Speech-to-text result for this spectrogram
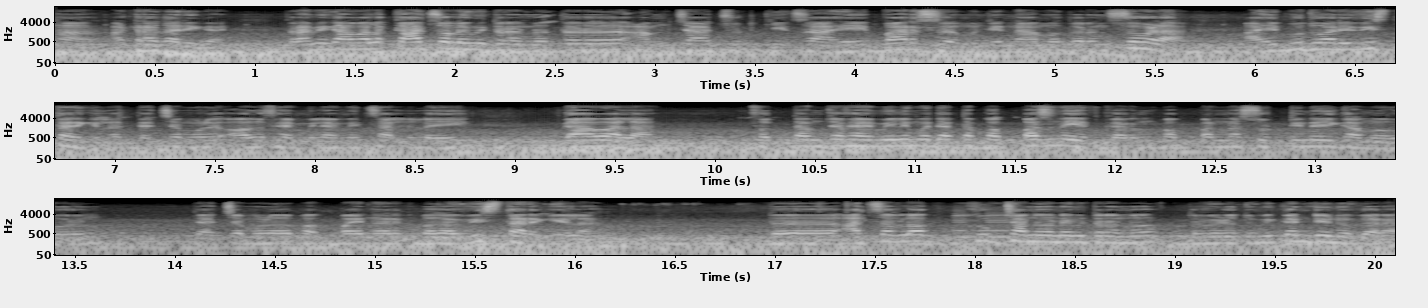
हा अठरा तारीख आहे. तर आम्ही गावाला का चालू मित्रांनो? तर आमच्या चुटकीचं आहे बारस म्हणजे नामकरण सोहळा आहे बुधवारी वीस तारखेला. त्याच्यामुळे ऑल फॅमिली आम्ही चाललेलो आहे गावाला. फक्त आमच्या फॅमिलीमध्ये आता पप्पाच नाही आहेत कारण पप्पांना सुट्टी नाही कामावरून. त्याच्यामुळं पप्पा येणार आहेत बघा वीस तारखेला. तर आजचा ब्लॉग खूप छान होणार मित्रांनो. तर व्हिडिओ तुम्ही कंटिन्यू करा.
